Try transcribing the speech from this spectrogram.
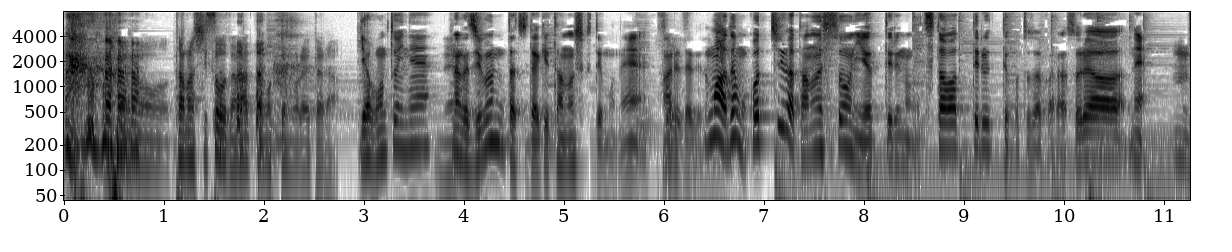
あの楽しそうだなって思ってもらえたら。いや、本当にね。ね。なんか自分たちだけ楽しくてもね、あれだけど、まあでもこっちが楽しそうにやってるのが伝わってるってことだから、それはね、うん。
